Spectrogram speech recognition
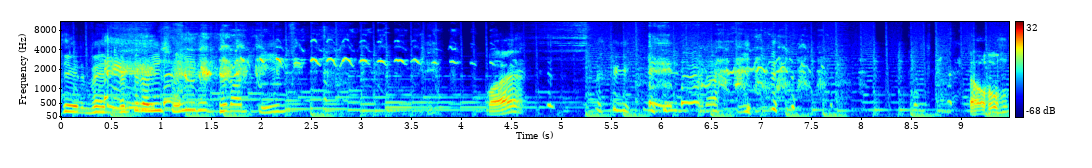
Dude, Vin, Vincent, are you sure you didn't turn on Teams? What? You didn't turn on Teams? No.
